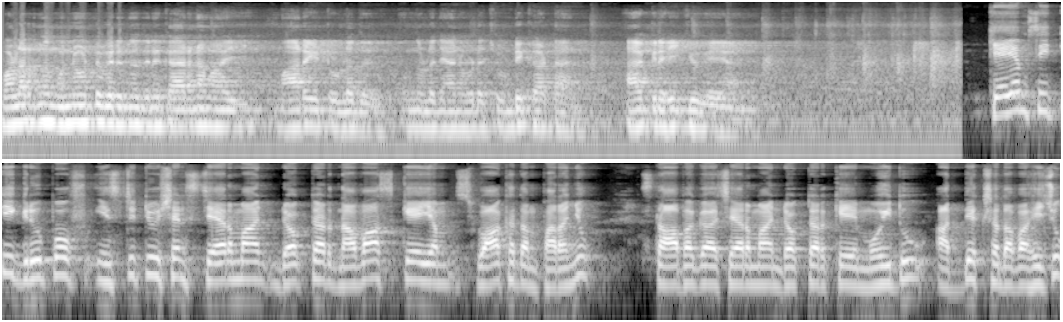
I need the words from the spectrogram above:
വളർന്ന് മുന്നോട്ട് വരുന്നതിന് കാരണമായി മാറിയിട്ടുള്ളത് എന്നുള്ളത് ഞാനിവിടെ ചൂണ്ടിക്കാട്ടാൻ ആഗ്രഹിക്കുകയാണ്. K M C T group of institutions chairman doctor Nawas K M സ്വാഗതം പറഞ്ഞു. സ്ഥാപക ചെയർമാൻ ഡോക്ടർ കെ മൊയ്തു അധ്യക്ഷത വഹിച്ചു.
